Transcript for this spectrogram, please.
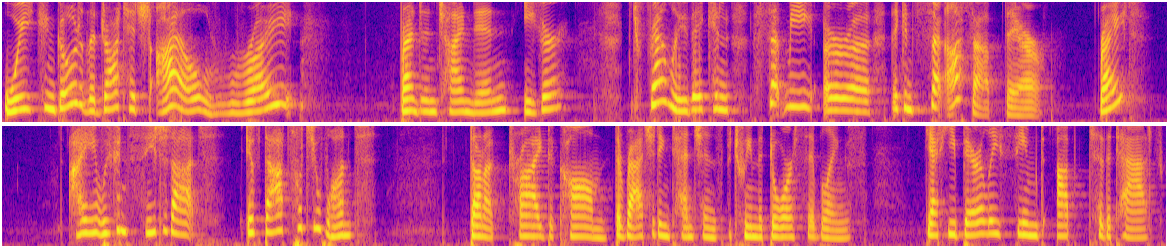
We can go to the Drottitched Isle, right? Brendan chimed in, eager. Your family, they can set me, or uh, they can set us up there, right? Aye, we can see to that, if that's what you want. Donnoch tried to calm the ratcheting tensions between the Dorr siblings, yet he barely seemed up to the task.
